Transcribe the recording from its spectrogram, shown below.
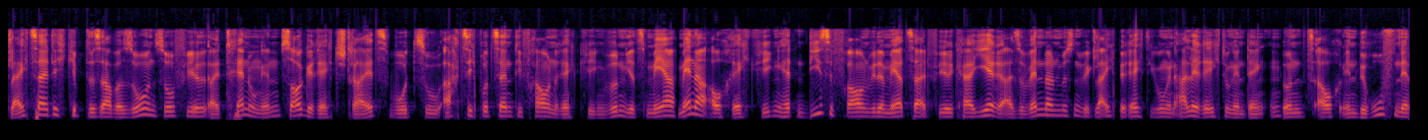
Gleichzeitig gibt es aber so und so viel bei Trennungen Sorgerechtsstreits, wo zu 80 Prozent die Frauen Recht kriegen. Würden jetzt mehr Männer auch Recht kriegen, hätten diese Frauen wieder mehr Zeit für ihre Karriere. Also wenn, dann müssen wir Gleichberechtigung in alle Richtungen denken und auch in Berufen den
